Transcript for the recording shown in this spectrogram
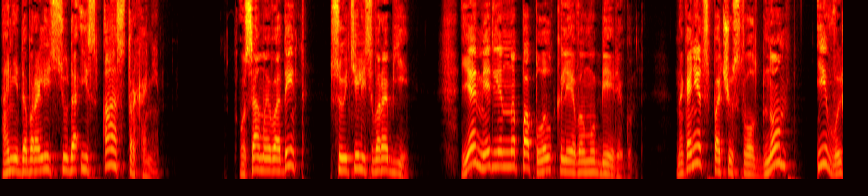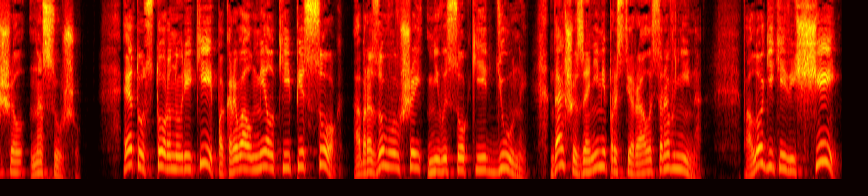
они добрались сюда из Астрахани? У самой воды суетились воробьи. Я медленно поплыл к левому берегу. Наконец почувствовал дно и вышел на сушу. Эту сторону реки покрывал мелкий песок, образовывавший невысокие дюны. Дальше за ними простиралась равнина. По логике вещей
